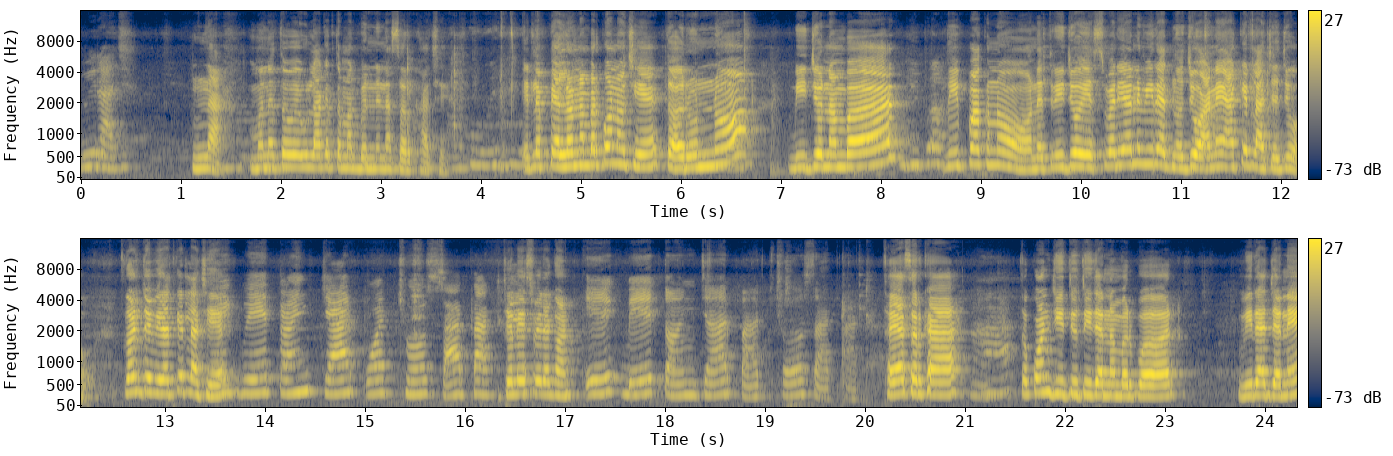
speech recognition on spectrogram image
વિરાજ. ના મને તો એવું લાગે તમારા બંનેના સરખા છે. એટલે પહેલો નંબર કોનો છે? તરુણનો બીજો નંબર દીપકનો અને ત્રીજો ઐશ્વર્યા અને વિરાજનો. જો અને આ કેટલા છે? જો ગણ છે વિરાજ કેટલા છે? એક બે ત્રણ ચાર પાંચ છ સાત આઠ. ચલો ઐશ્વર્યા ગણ. એક બે ત્રણ ચાર પાંચ છ સાત આઠ. થયા સરખા? તો કોણ જીત્યું ત્રીજા નંબર પર? વિરાજ અને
